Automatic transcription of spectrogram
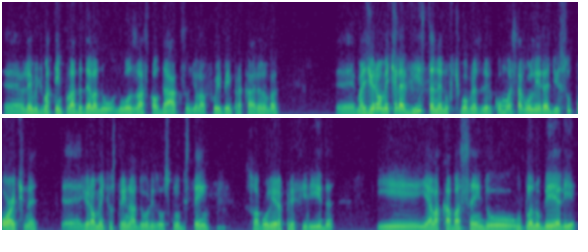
É, eu lembro de uma temporada dela no, no Osasco Aldax, onde ela foi bem pra caramba, é, mas geralmente ela é vista, né, no futebol brasileiro como essa goleira de suporte, né? É, geralmente os treinadores ou os clubes têm sua goleira preferida e, e ela acaba sendo um plano B ali.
